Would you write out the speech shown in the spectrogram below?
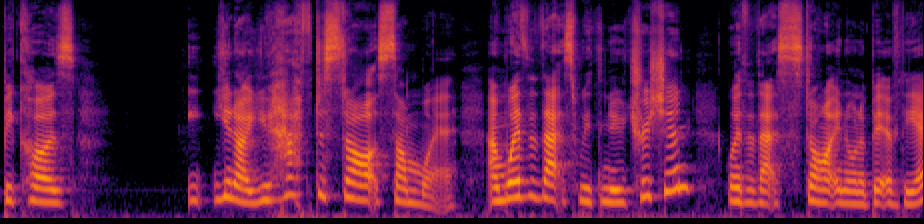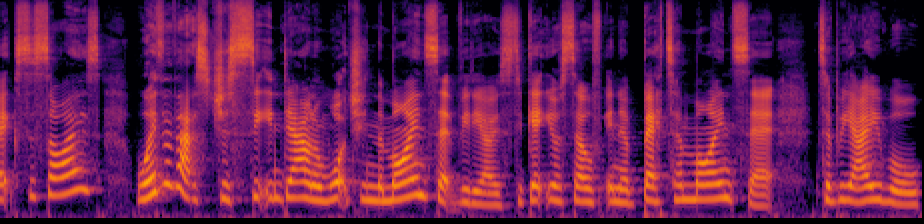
because you know you have to start somewhere. And whether that's with nutrition whether that's starting on a bit of the exercise whether that's just sitting down and watching the mindset videos to get yourself in a better mindset to be able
